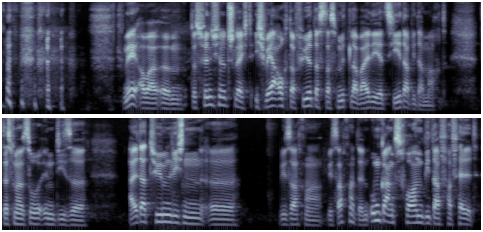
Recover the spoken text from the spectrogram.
nee, aber ähm, das finde ich nicht schlecht. Ich wäre auch dafür, dass das mittlerweile jetzt jeder wieder macht. Dass man so in diese altertümlichen, äh, wie sagt man, wie sagt man denn, Umgangsformen wieder verfällt.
